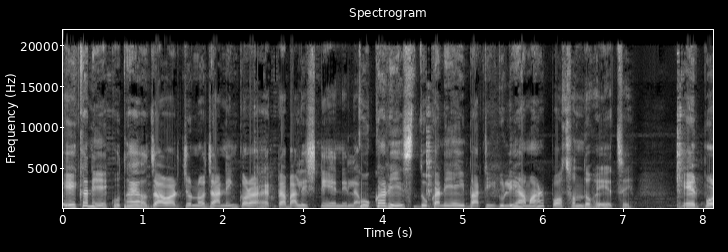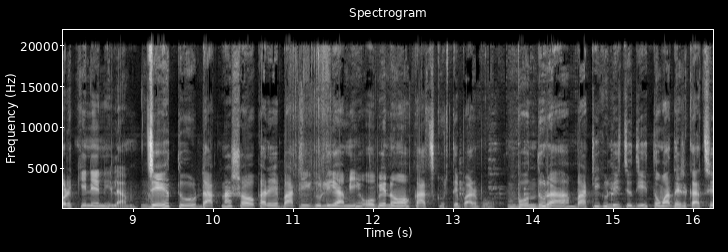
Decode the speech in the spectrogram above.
এখানে কোথায় যাওয়ার জন্য জার্নিং করার একটা বালিশ নিয়ে নিলাম। কুকারিস দোকানে এই বাটিগুলি আমার পছন্দ হয়েছে। এরপর কিনে নিলাম। যেহেতু ডাকনা সহকারে বাটিগুলি আমি ওভেনও কাজ করতে পারব। বন্ধুরা, বাটিগুলি যদি তোমাদের কাছে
